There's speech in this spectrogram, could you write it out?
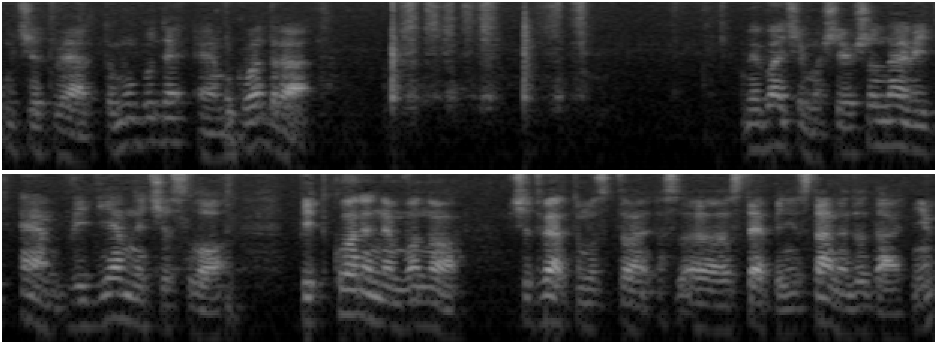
у четвертому буде m квадрат. Ми бачимо, що якщо навіть m від'ємне число, під коренем воно в четвертому е, степені стане додатнім,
